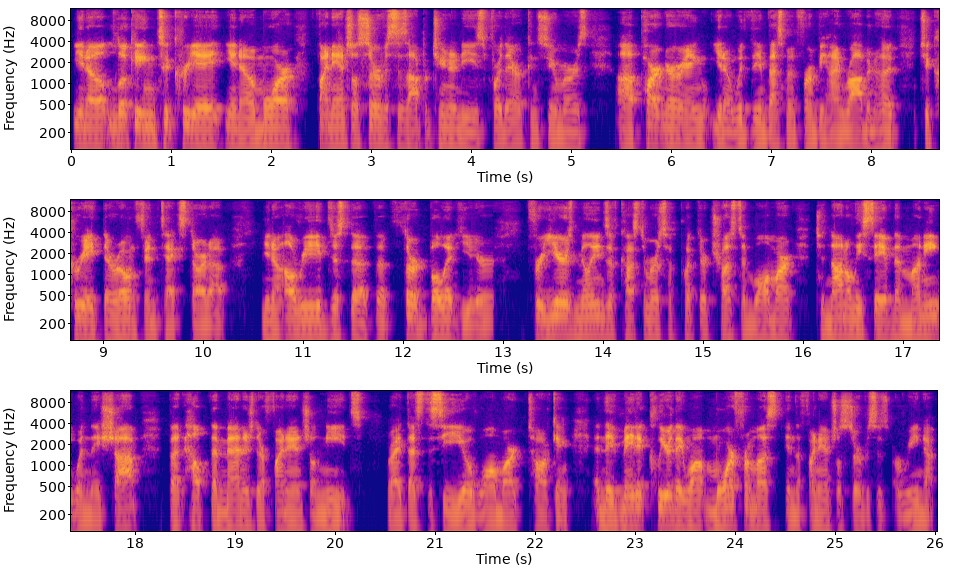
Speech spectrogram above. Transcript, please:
you know, looking to create, you know, more financial services opportunities for their consumers, uh, partnering, you know, with the investment firm behind Robinhood to create their own fintech startup. You know, I'll read just the, the third bullet here. For years, millions of customers have put their trust in Walmart to not only save them money when they shop, but help them manage their financial needs right? That's the CEO of Walmart talking. And they've made it clear they want more from us in the financial services arena.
